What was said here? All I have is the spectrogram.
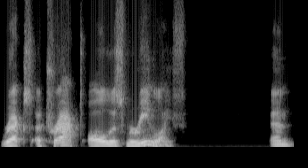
wrecks attract all this marine life. And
